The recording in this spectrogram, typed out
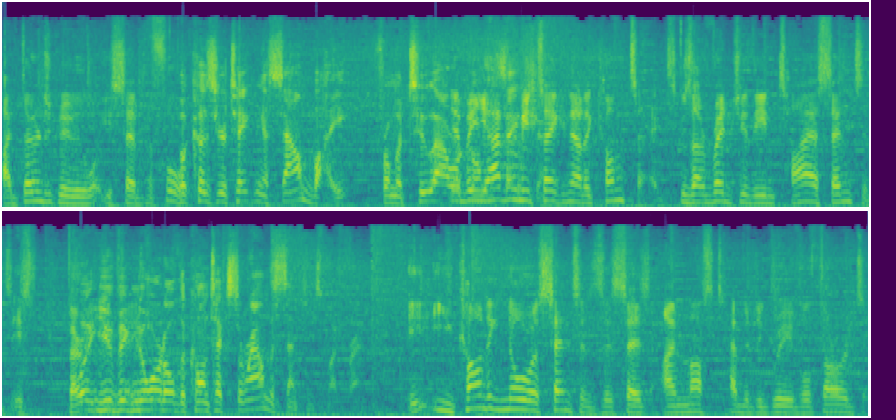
I don't agree with what you said before. Because you're taking a soundbite from a two-hour yeah, but you haven't been taken out of context because I read you the entire sentence. It's very. But you've ignored all the context around the sentence, my friend. You can't ignore a sentence that says I must have a degree of authority.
